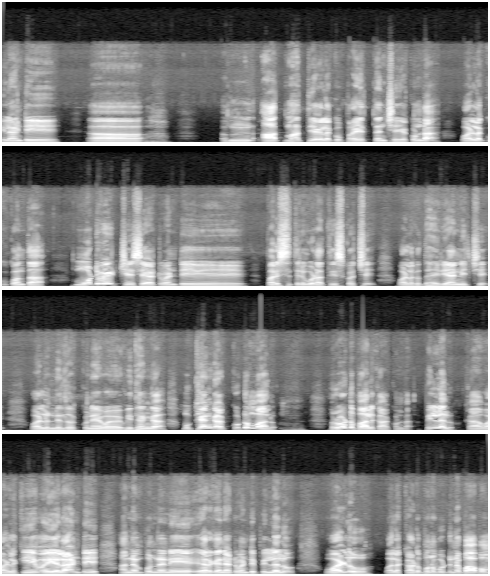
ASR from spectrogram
ఇలాంటి ఆత్మహత్యలకు ప్రయత్నం చేయకుండా వాళ్ళకు కొంత మోటివేట్ చేసేటువంటి పరిస్థితిని కూడా తీసుకొచ్చి వాళ్ళకు ధైర్యాన్ని ఇచ్చి వాళ్ళు నిలదొక్కునే విధంగా ముఖ్యంగా కుటుంబాలు రోడ్డు పాలు కాకుండా పిల్లలు కా వాళ్ళకి ఏమో ఎలాంటి అన్నం పున్నని ఎరగనటువంటి పిల్లలు వాళ్ళు వాళ్ళ కడుపున పుట్టిన పాపం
